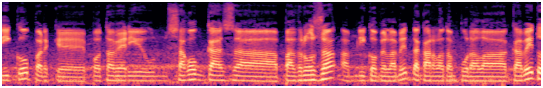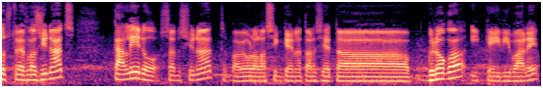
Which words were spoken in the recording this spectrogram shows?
Nico perquè pot haver-hi un segon cas a Pedrosa amb Nico Melamed de cara a la temporada que ve. Tots tres lesionats. Calero sancionat, va veure la cinquena targeta groga i Keidi Vare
